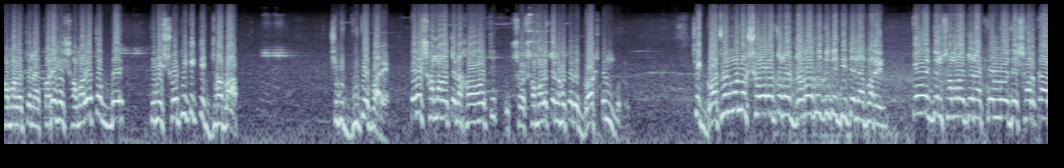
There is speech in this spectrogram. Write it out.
সমালোচনা করে সেই সমালোচকদের তিনি সঠিক একটি জবাব সেটি দিতে পারেন। তবে সমালোচনা হওয়া উচিত সমালোচনা হতে হবে গঠনমূলক। সেই গঠনমূলক সমালোচনার জবাবই যদি দিতে না পারেন, কেউ একজন সমালোচনা করল যে সরকার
